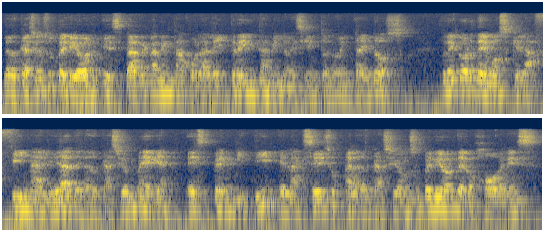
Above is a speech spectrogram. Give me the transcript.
La educación superior está reglamentada por la Ley 30 de 1992. Recordemos que la finalidad de la educación media es permitir el acceso a la educación superior de los jóvenes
